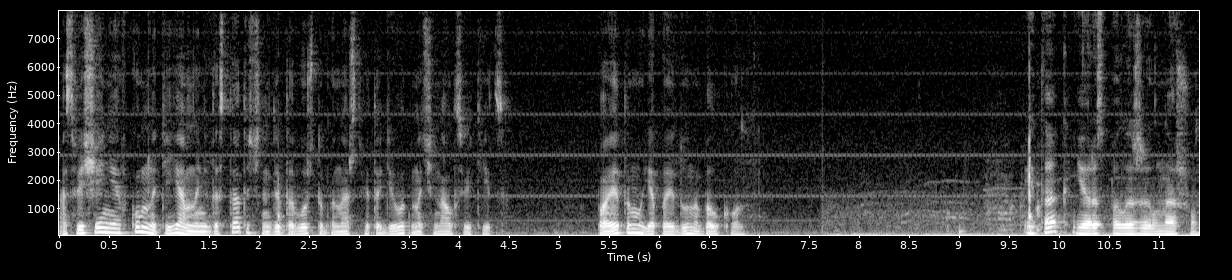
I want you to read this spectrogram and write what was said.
Освещения в комнате явно недостаточно для того, чтобы наш светодиод начинал светиться. Поэтому я пойду на балкон. Итак, я расположил нашу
